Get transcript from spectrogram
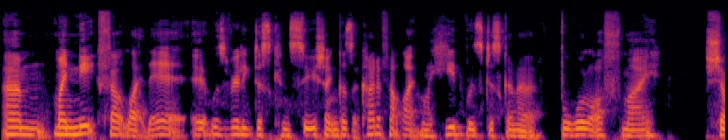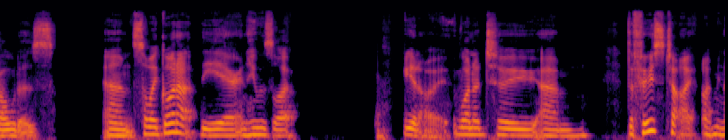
um, my neck felt like that. It was really disconcerting because it kind of felt like my head was just going to fall off my shoulders. Um, so I got up there and he was like, you know, wanted to um, the first time, I mean,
